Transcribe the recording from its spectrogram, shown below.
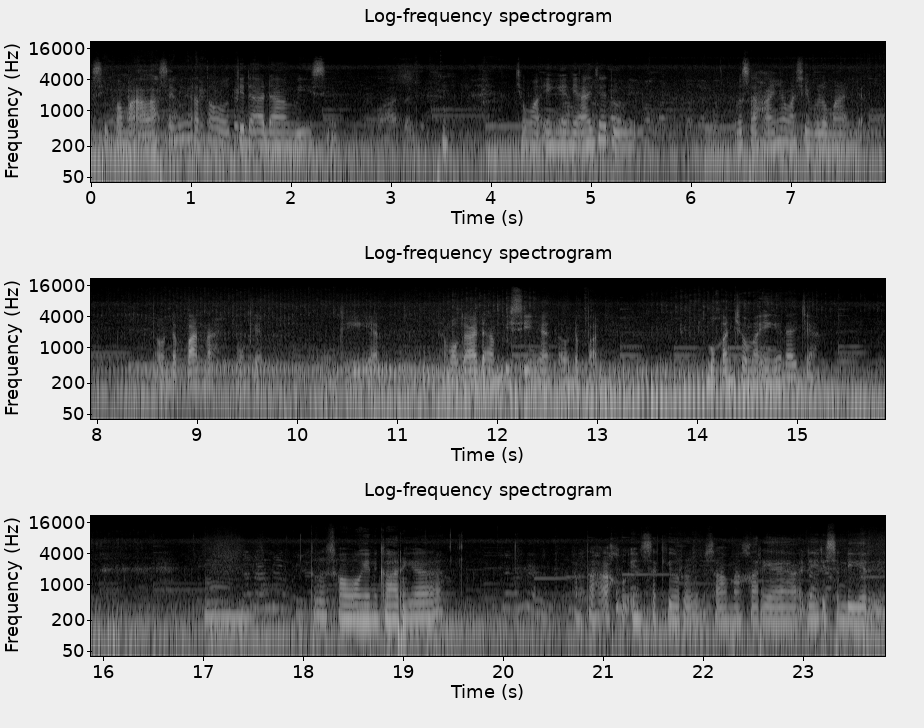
si pemalas ini atau tidak ada ambisi. Cuma inginnya aja dulu. Usahanya masih belum ada tahun depan lah mungkin. Mungkin semoga ada ambisinya tahun depan. Bukan cuma ingin aja. Hmm, terus ngomongin karya entah aku insecure sama karya diri sendiri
